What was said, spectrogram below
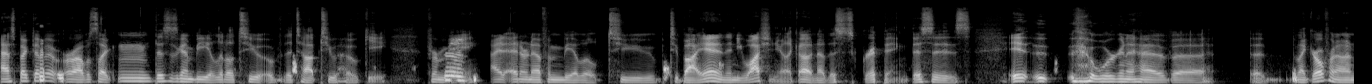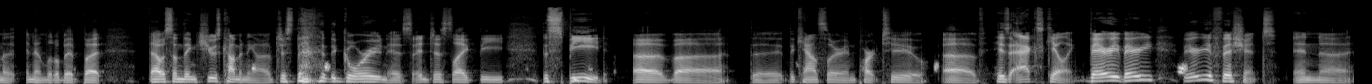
aspect of it, or I was like, mm, this is going to be a little too over the top, too hokey for me. I, I don't know if I'm gonna be able to to buy in. And then you watch it, and you're like, oh no, this is gripping. This is it. we're gonna have uh, uh, my girlfriend on in a little bit, but that was something she was commenting on, just the, the goriness and just like the the speed of uh, the the counselor in part two of his axe killing. Very, very, very efficient in uh,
